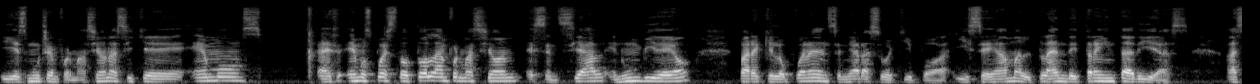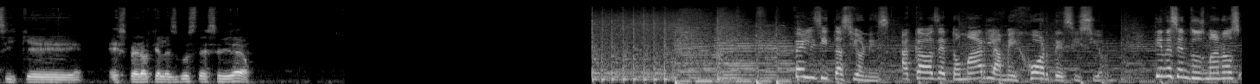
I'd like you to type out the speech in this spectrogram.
y es mucha información, así que hemos, hemos puesto toda la información esencial en un video para que lo puedan enseñar a su equipo ¿ah? y se llama el plan de 30 días. Así que espero que les guste ese video. Felicitaciones, acabas de tomar la mejor decisión. Tienes en tus manos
